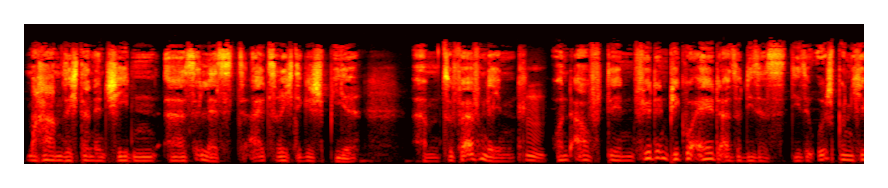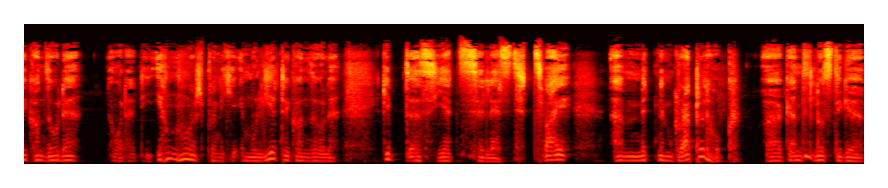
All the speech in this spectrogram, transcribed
Macher haben sich dann entschieden, äh, Celeste als richtiges Spiel ähm, zu veröffentlichen. Hm. Und auf den, für den Pico 8, also dieses, diese ursprüngliche Konsole oder die ursprüngliche emulierte Konsole, gibt es jetzt Celeste 2 ähm, mit einem Grapple Hook. Äh, ganz lustige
